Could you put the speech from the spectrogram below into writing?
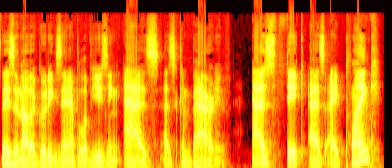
There's another good example of using as as a comparative. As thick as a plank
